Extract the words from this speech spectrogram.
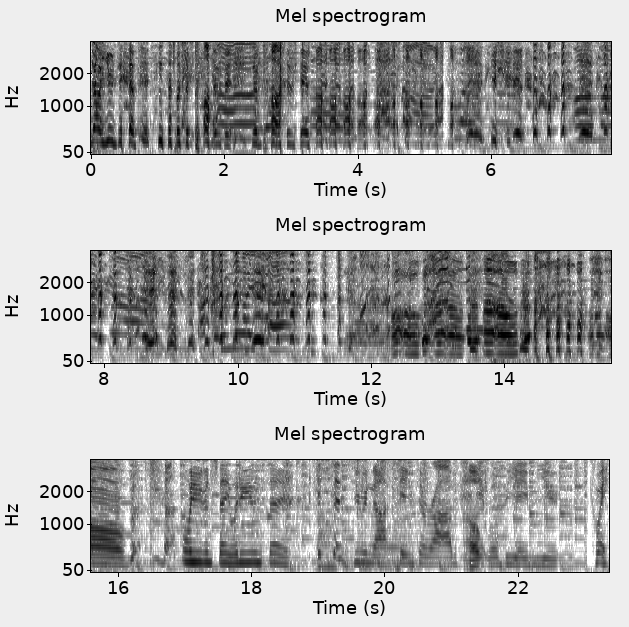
No, you dip. no, deposit. Deposit. Oh my god! Oh my god! Uh oh. Uh oh. Uh oh. Oh, oh. What do you even say? What do you even say? It says do not ping to Rob. Oh. It will be a mute. Wait,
